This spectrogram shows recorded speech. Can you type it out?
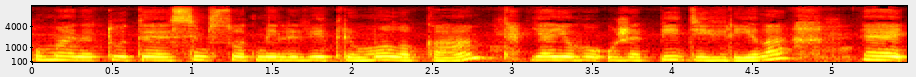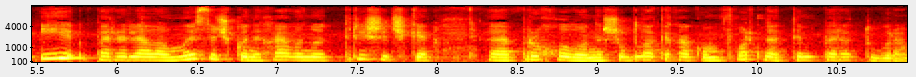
у мене тут е, 700 мл молока, я його вже підігріла е, і переляла в мисочку, нехай воно трішечки е, прохолоне, щоб була така комфортна температура.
